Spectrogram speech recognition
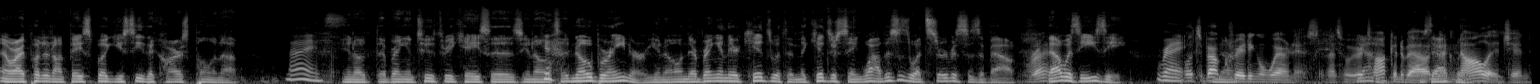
or I put it on Facebook, you see the cars pulling up. Nice. You know, they're bringing two, three cases. You know, it's a no brainer. You know, and they're bringing their kids with them. The kids are saying, "Wow, this is what service is about." Right. That was easy. Right. Well, it's about You know. creating awareness, and that's what we were Yeah, talking about and knowledge and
